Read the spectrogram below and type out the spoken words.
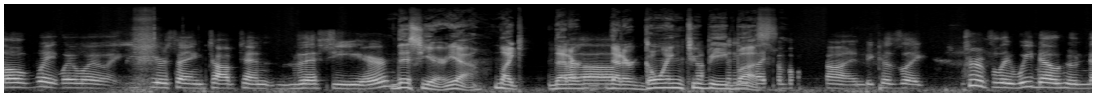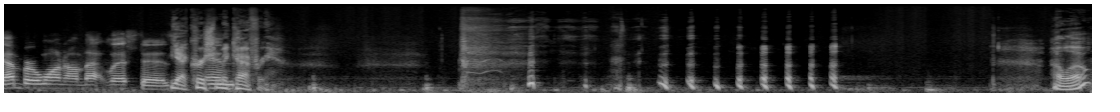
Oh wait, wait, wait, wait! You're saying top ten this year? This year, yeah. Like that are Uh, that are going to be busts. Like time, because like truthfully, we know who number one on that list is. Yeah, Christian and- McCaffrey. Hello?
